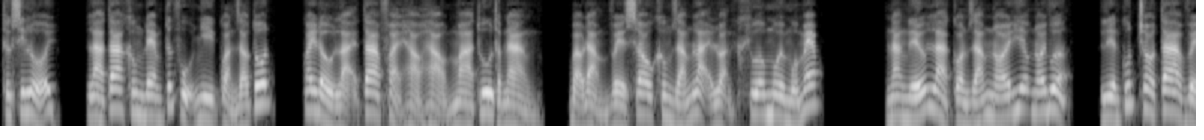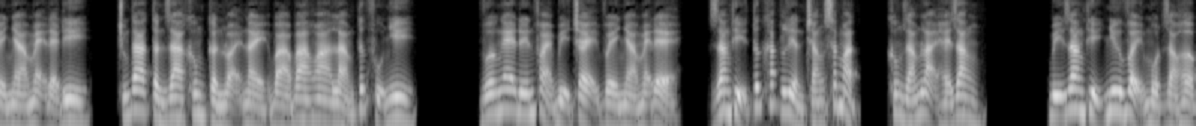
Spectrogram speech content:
thực xin lỗi, là ta không đem tức phụ nhi quản giáo tốt, quay đầu lại ta phải hảo hảo mà thu thập nàng, bảo đảm về sau không dám lại loạn khua môi múa mép. Nàng nếu là còn dám nói hiệu nói vượng, liền cút cho ta về nhà mẹ để đi, chúng ta tần ra không cần loại này bà ba hoa làm tức phụ nhi. Vừa nghe đến phải bị chạy về nhà mẹ đẻ, Giang thị tức khắc liền trắng sắc mặt, không dám lại hé răng. Bị Giang thị như vậy một rào hợp,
